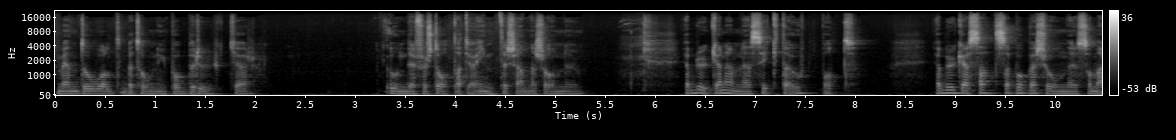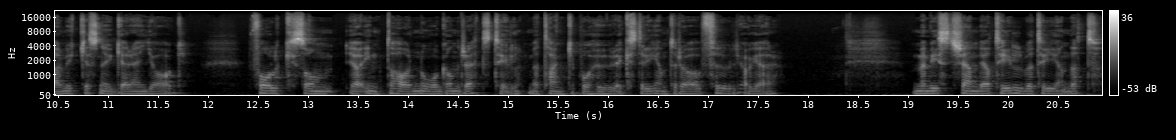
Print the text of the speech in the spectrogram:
med en dold betoning på brukar. Underförstått att jag inte känner så nu. Jag brukar nämligen sikta uppåt. Jag brukar satsa på personer som är mycket snyggare än jag. Folk som jag inte har någon rätt till med tanke på hur extremt rövful jag är. Men visst kände jag till beteendet.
